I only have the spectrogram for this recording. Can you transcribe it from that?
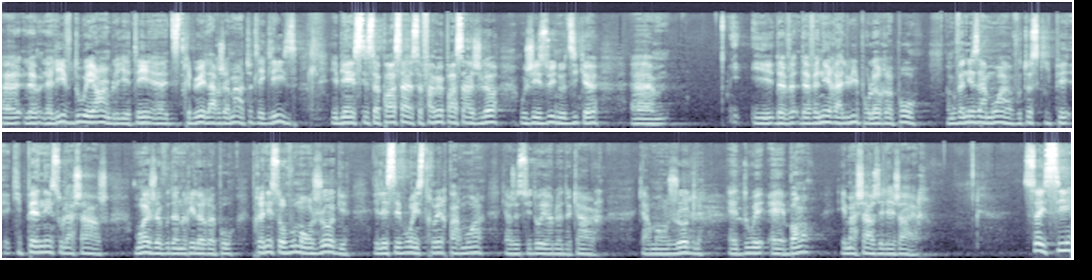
euh, le, livre Doux et humble. Il a été euh, distribué largement à toute l'Église. Eh bien, c'est ce, fameux passage-là où Jésus nous dit que de, venir à lui pour le repos. Donc, venez à moi, vous tous qui, qui peinez sous la charge. Moi, je vous donnerai le repos. Prenez sur vous mon joug et laissez-vous instruire par moi, car je suis doux et humble de cœur. Car mon joug est doux et est bon et ma charge est légère. Ça ici,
